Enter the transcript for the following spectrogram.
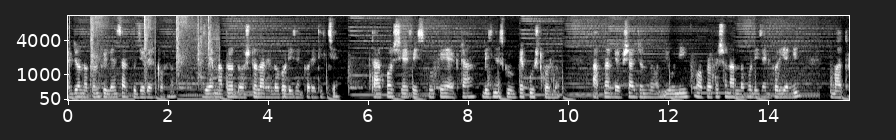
একজন নতুন ফ্রিল্যান্সার খুঁজে বের করল, যে মাত্র দশ ডলারে লোগো ডিজাইন করে দিচ্ছে। তারপর সে ফেসবুকে একটা বিজনেস গ্রুপে পোস্ট করল, আপনার ব্যবসার জন্য ইউনিক ও প্রফেশনাল লোগো ডিজাইন করিয়ে নিন, মাত্র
